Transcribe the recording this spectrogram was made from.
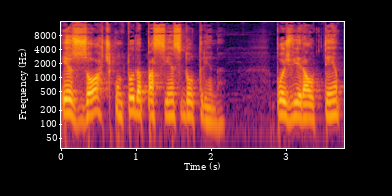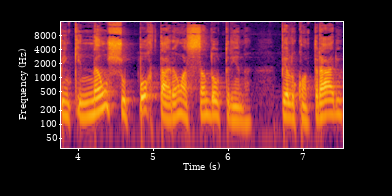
exorte com toda paciência e doutrina, pois virá o tempo em que não suportarão a sã doutrina pelo contrário,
